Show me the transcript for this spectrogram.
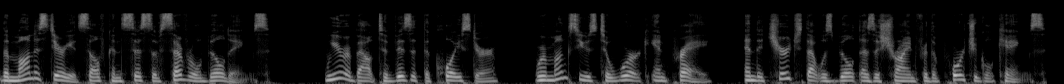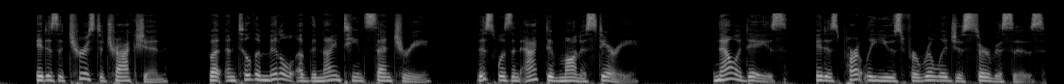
The monastery itself consists of several buildings. We are about to visit the cloister, where monks used to work and pray, and the church that was built as a shrine for the Portugal kings. It is a tourist attraction, but until the middle of the 19th century, this was an active monastery. Nowadays, it is partly used for religious services.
